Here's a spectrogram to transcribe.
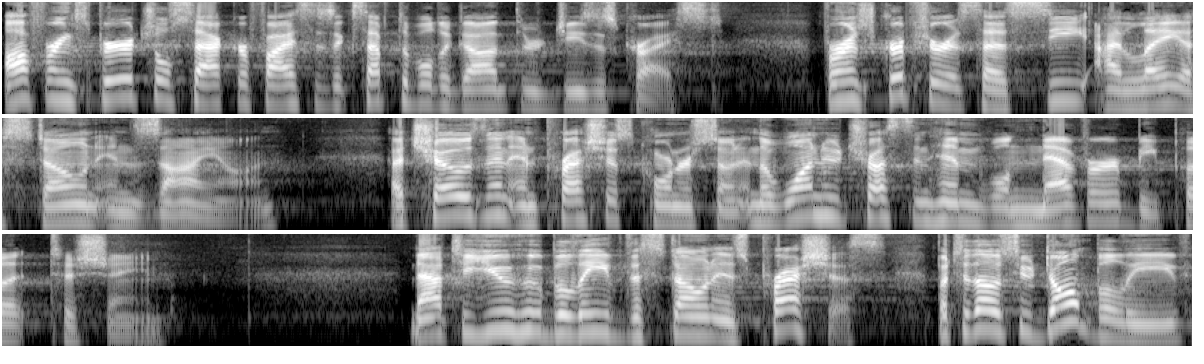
offering spiritual sacrifices acceptable to God through Jesus Christ. For in Scripture it says, See, I lay a stone in Zion, a chosen and precious cornerstone, and the one who trusts in him will never be put to shame. Now, to you who believe, the stone is precious, but to those who don't believe,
